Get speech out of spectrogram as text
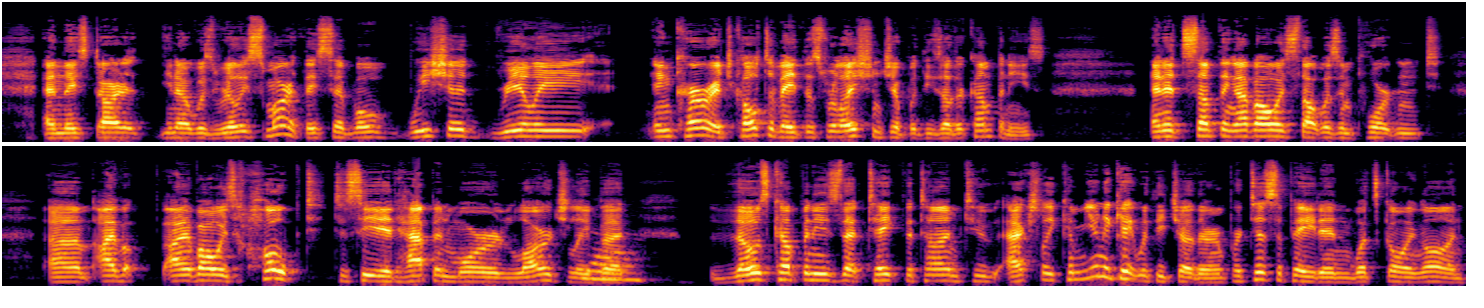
and they started. You know, it was really smart. They said, "Well, we should really encourage, cultivate this relationship with these other companies," and it's something I've always thought was important. Um, I've I've always hoped to see it happen more largely, but those companies that take the time to actually communicate with each other and participate in what's going on,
